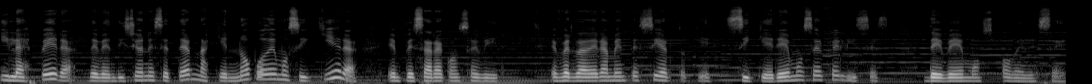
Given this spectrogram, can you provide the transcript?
y la espera de bendiciones eternas que no podemos siquiera empezar a concebir. Es verdaderamente cierto que si queremos ser felices, debemos obedecer.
